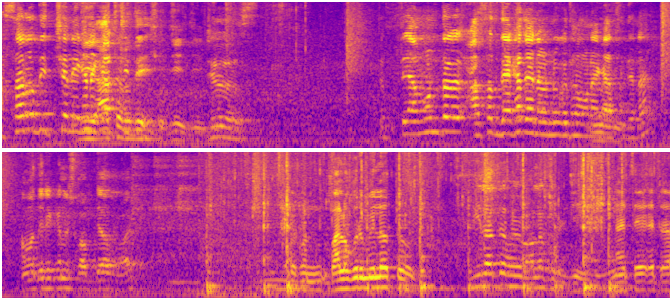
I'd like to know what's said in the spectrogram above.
আচারও দিচ্ছেন এখানে আচারও দিচ্ছি, জি, জি। তো তেমন তো আচার দেখা যায় না অন্য কোথাও মনে হয় না। না। আমাদের এখানে সব দেওয়া হয়। এখন ভালো করে মিলাতে হবে। মিলাতে হবে ভালো করে। জি নাইতে এটা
